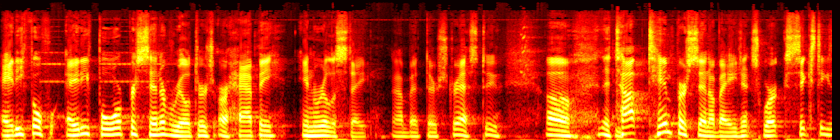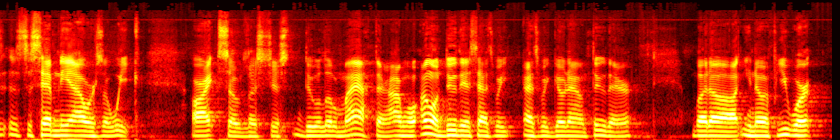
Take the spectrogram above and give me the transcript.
84 percent of realtors are happy in real estate. I bet they're stressed too. Uh, the top ten percent of agents work sixty to seventy hours a week. All right, so let's just do a little math there. I'm gonna, do this as we as we go down through there. But uh, you know, if you work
